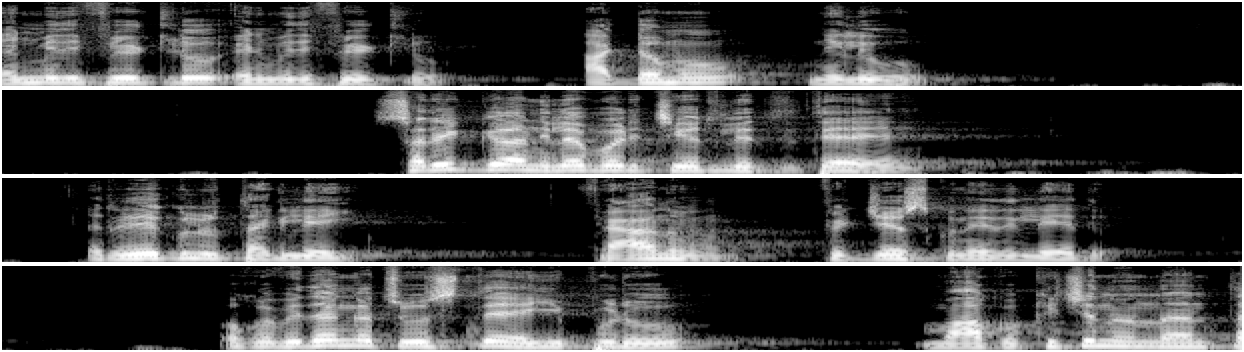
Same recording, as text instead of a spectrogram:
ఎనిమిది ఫీట్లు ఎనిమిది ఫీట్లు. అడ్డము నిలువు. సరిగ్గా నిలబడి చేతులు ఎత్తితే రేకులు తగిలేయి. ఫ్యాను ఫిట్ చేసుకునేది లేదు. ఒక విధంగా చూస్తే ఇప్పుడు మాకు కిచెన్ ఉన్నంత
